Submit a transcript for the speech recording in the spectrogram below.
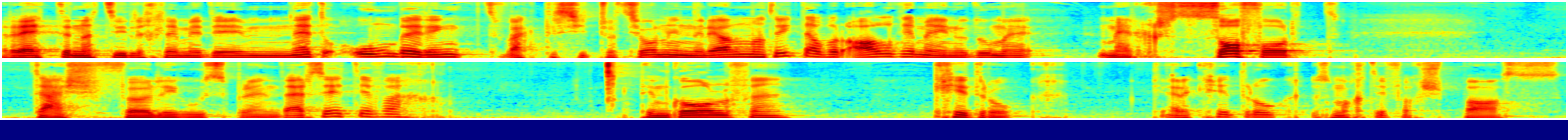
redet er natürlich mit ihm, nicht unbedingt wegen der Situation in Real Madrid, aber allgemein. Und du me- merkst sofort, der ist völlig ausbrennt. Er sieht einfach beim Golfen keinen Druck. Er hat keinen Druck, es macht einfach Spass.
